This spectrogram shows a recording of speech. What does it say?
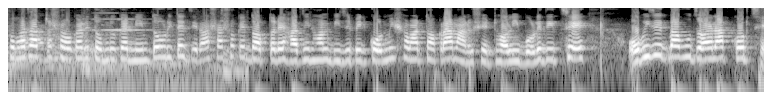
শোভাযাত্রা সহকারে তমলুকের নিমতৌড়িতে জেলা শাসকের দপ্তরে হাজির হন বিজেপির কর্মী সমর্থকরা। মানুষের ঢলই বলে দিচ্ছে অভিজিৎ বাবু জয়লাভ করছে।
